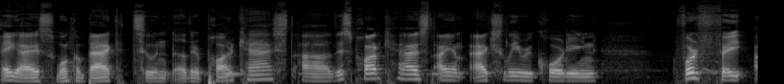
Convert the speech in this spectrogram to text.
Hey guys, welcome back to another podcast. Uh, this podcast I am actually recording for fa- uh,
